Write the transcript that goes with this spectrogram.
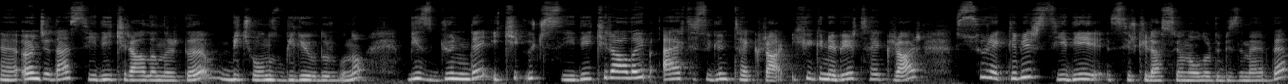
ee, önceden CD kiralanırdı. Birçoğunuz biliyordur bunu. Biz günde 2-3 CD kiralayıp ertesi gün tekrar, 2 güne bir tekrar sürekli bir CD sirkülasyonu olurdu bizim evde.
